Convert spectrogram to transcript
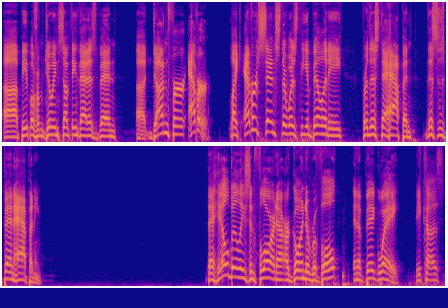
uh, people from doing something that has been uh, done forever. Like ever since there was the ability for this to happen, this has been happening. The hillbillies in Florida are going to revolt in a big way because,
